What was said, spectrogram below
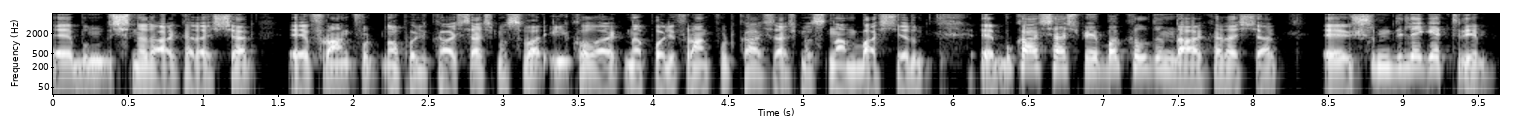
E, bunun dışında da arkadaşlar e, Frankfurt Napoli karşılaşması var. İlk olarak Napoli Frankfurt karşılaşmasından başlayalım. E, bu karşılaşmaya bakıldığında arkadaşlar e, şunu dile getireyim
